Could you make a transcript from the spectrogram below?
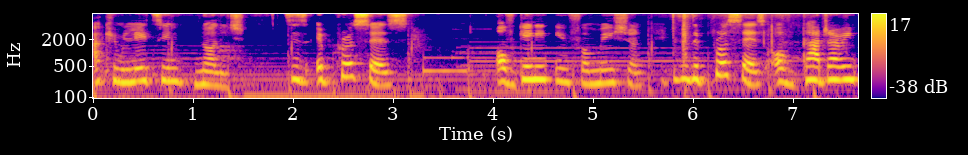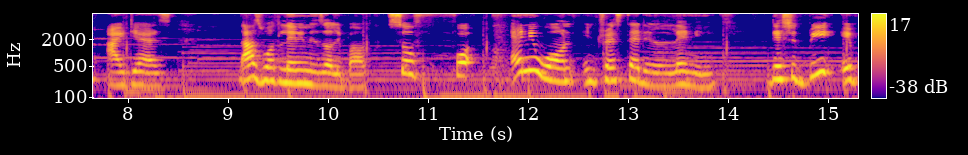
accumulating knowledge. It is a process of gaining information. It is the process of gathering ideas. That's what learning is all about. So for anyone interested in learning, there should be a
